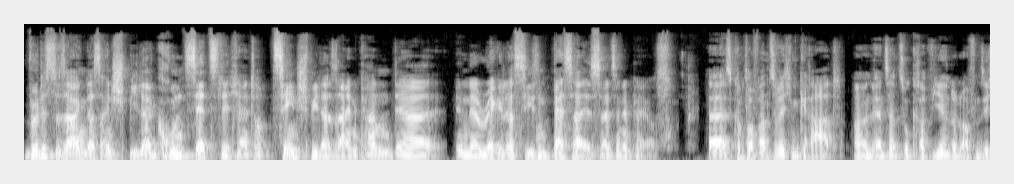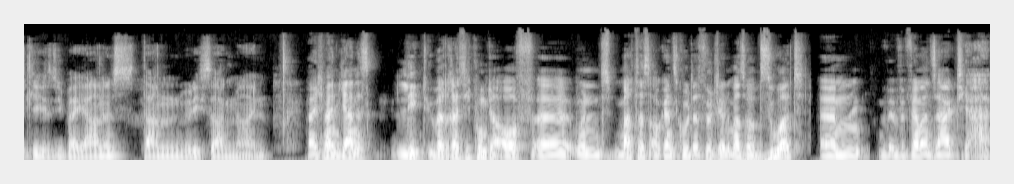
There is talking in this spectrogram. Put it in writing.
Würdest du sagen, dass ein Spieler grundsätzlich ein Top 10 Spieler sein kann, der in der Regular Season besser ist als in den Playoffs? Äh, es kommt darauf an, zu welchem Grad. Und wenn es halt so gravierend und offensichtlich ist wie bei Janis, dann würde ich sagen, nein. Weil ich meine, Janis legt über 30 Punkte auf äh, und macht das auch ganz gut. Das wird ja immer so absurd, ähm, wenn man sagt, ja,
